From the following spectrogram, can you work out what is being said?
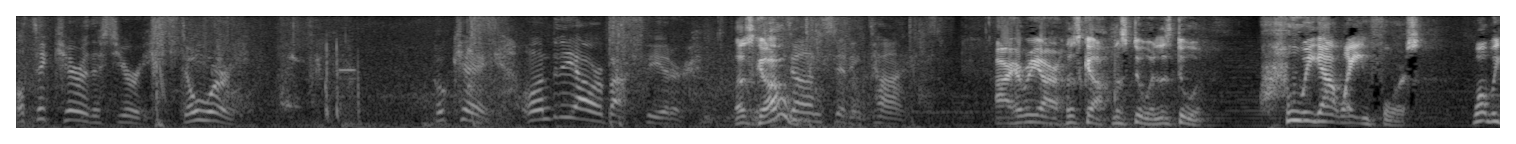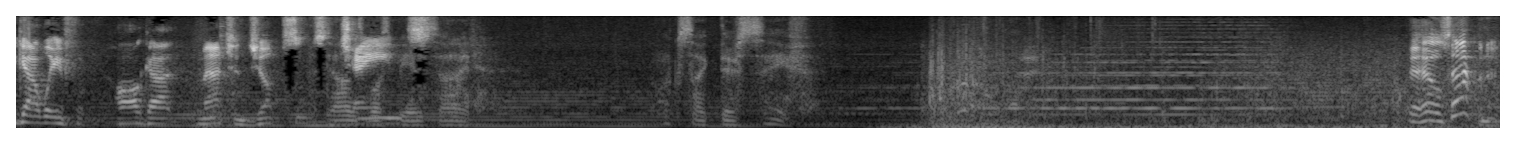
I'll take care of this, Yuri. Don't worry. Okay, on to the Auerbach Theater. Let's go. Done sitting time. All right, here we are. Let's go. Let's do it. Let's do it. Who we got waiting for us? What we got waiting for? All got matching jumpsuits, Dons chains. must be inside. Looks like they're safe. the hell's happening?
